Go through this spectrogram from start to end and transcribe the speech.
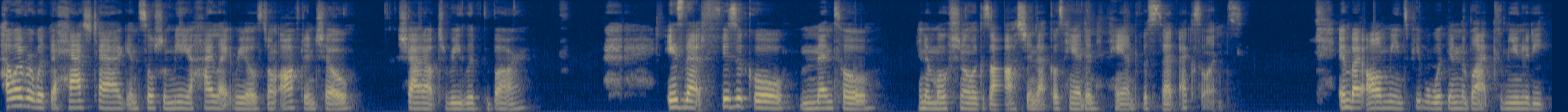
However, what the hashtag and social media highlight reels don't often show, shout out to Relive the Bar, is that physical, mental, and emotional exhaustion that goes hand in hand with said excellence. And by all means, people within the Black community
